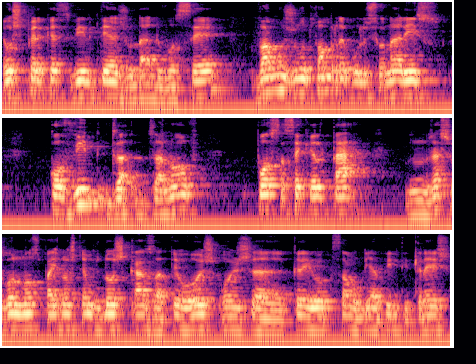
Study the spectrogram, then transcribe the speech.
Eu espero que esse vídeo tenha ajudado você. Vamos juntos, vamos revolucionar isso. Covid-19, possa ser que ele está já chegou no nosso país, nós temos dois casos até hoje, hoje uh, creio que são dia 23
